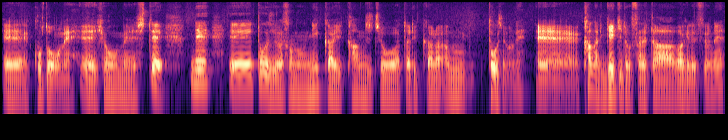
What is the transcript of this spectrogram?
えー、ことをね、えー、表明してで、えー、当時はその二階幹事長あたりから、当時のね、えー、かなり激怒されたわけですよね、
